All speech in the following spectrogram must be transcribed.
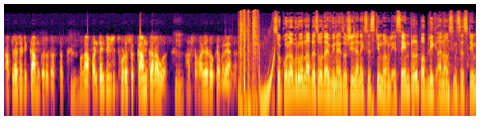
आपल्यासाठी काम करत असतात. मग आपण त्यांच्याशी थोडंसं काम करावं. असं माझ्या डोक्यामध्ये आलं सो कोल्हापूरवरून आपल्यासोबत आहे विनय जोशी ज्याने एक सिस्टीम बनवली आहे. सेंट्रल पब्लिक अनाउन्सिंग सिस्टीम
